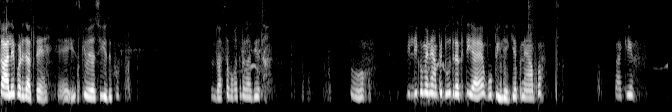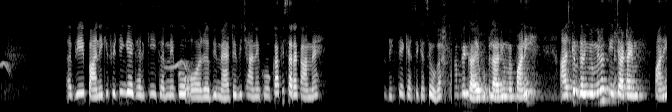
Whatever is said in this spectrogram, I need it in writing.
काले पड़ जाते हैं। इसकी वजह से ये देखो, रास्ता बहुत लगा दिया था। तो बिल्ली को मैंने यहाँ पे दूध रख दिया है, वो पी लेगी अपने आप। बाकी अभी पानी की फिटिंग है घर की करने को, और अभी मैटे बिछाने को काफ़ी सारा काम है। तो देखते हैं कैसे कैसे होगा। यहाँ पे गायों को पिला रही हूँ मैं पानी। आजकल गर्मियों में ना तीन चार टाइम पानी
